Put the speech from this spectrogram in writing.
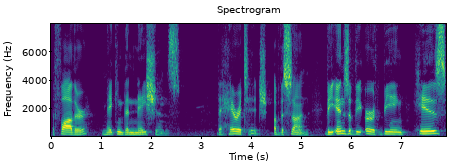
The Father making the nations the heritage of the Son, the ends of the earth being His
